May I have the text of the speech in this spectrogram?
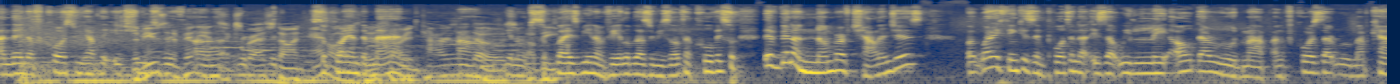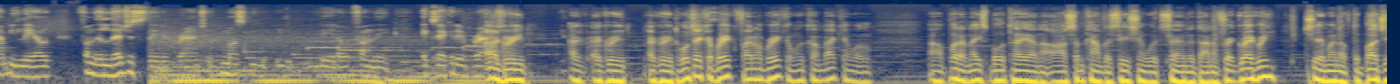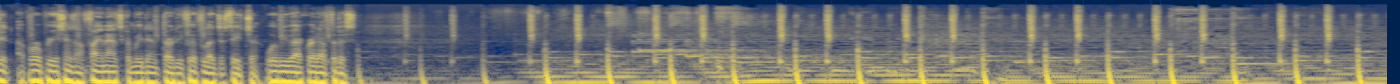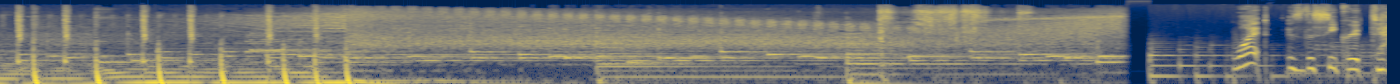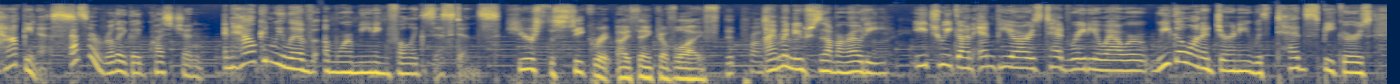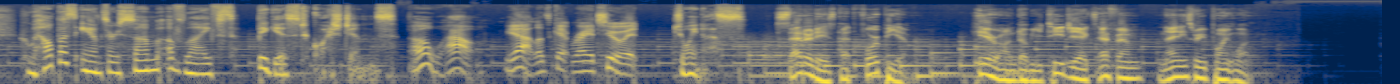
and then, of course, we have the issues. The views and opinions uh, expressed on supply and demand. Entirely um, those you know, supplies the... being available as a result of COVID. So there have been a number of challenges. But what I think is important that is that we lay out that roadmap, and of course, that roadmap can't be laid out from the legislative branch. It must be laid out from the executive branch. Agreed. Agreed. Agreed. We'll take a break, final break, and we'll come back and we'll uh, put a nice bow tie on an awesome conversation with Senator Donna Frett Gregory, chairman of the Budget, Appropriations, and Finance Committee in the 35th Legislature. We'll be back right after this. Is the secret to happiness? That's a really good question. And how can we live a more meaningful existence? Here's the secret, I think, of life. I'm Manoush Zomorodi. Each week on NPR's TED Radio Hour, we go on a journey with TED speakers who help us answer some of life's biggest questions. Oh, wow. Yeah, let's get right to it. Join us. Saturdays at 4 p.m. here on WTJX FM 93.1.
